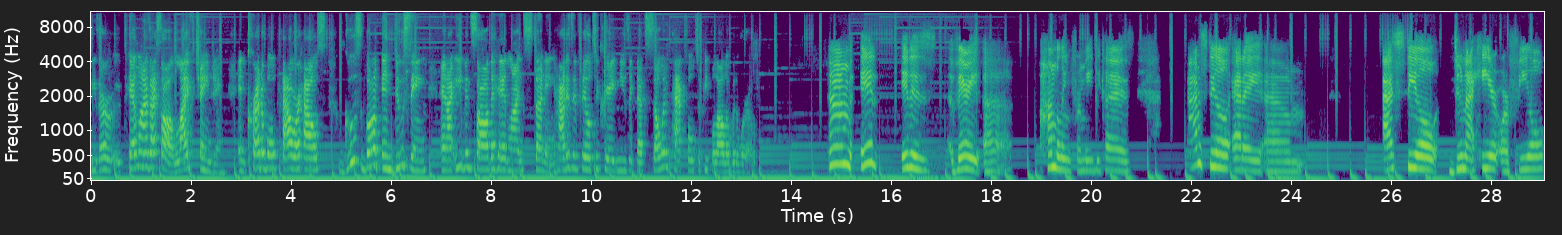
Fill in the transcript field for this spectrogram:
these are headlines i saw life-changing incredible powerhouse goosebump inducing. And i even saw the headline stunning. How does it feel to create music that's so impactful to people all over the world? Um it it is very uh humbling for me because I'm still at a um I still do not hear or feel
